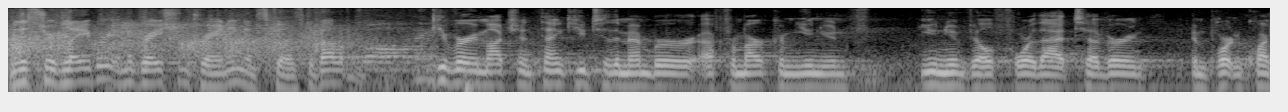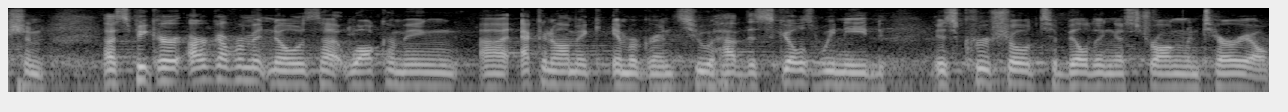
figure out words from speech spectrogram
Minister of Labour, Immigration Training and Skills Development. Thank you very much, and thank you to the member uh, from Markham Union, Unionville for that uh, very important question. Uh, Speaker, our government knows that welcoming uh, economic immigrants who have the skills we need is crucial to building a strong Ontario.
